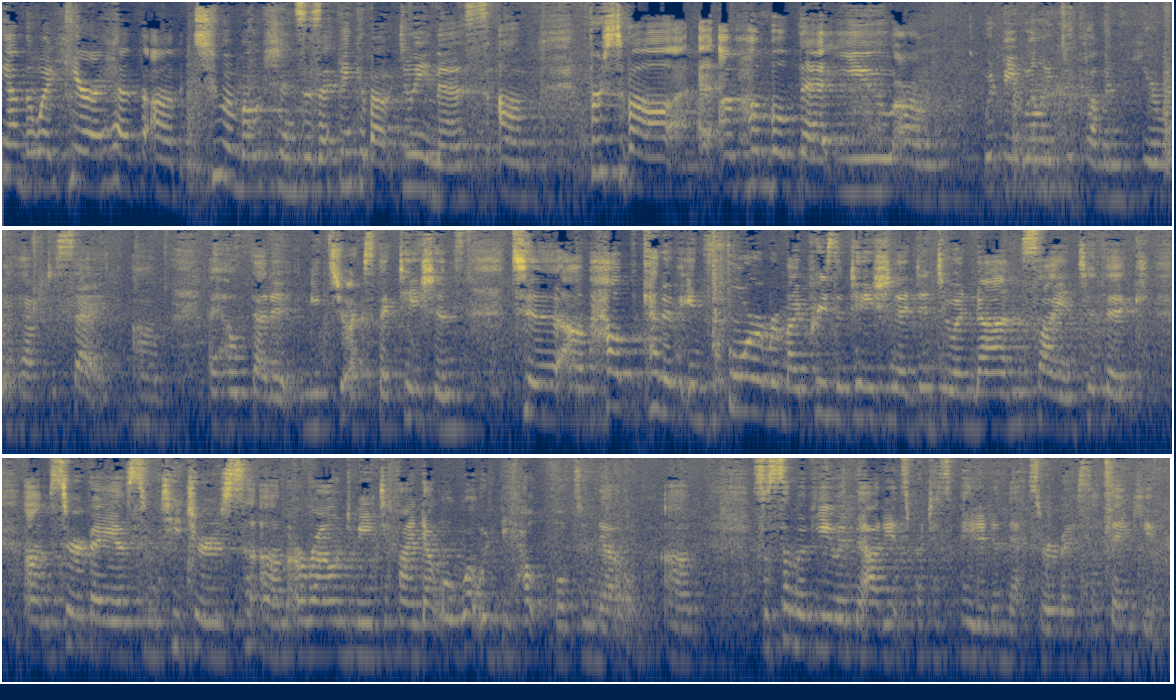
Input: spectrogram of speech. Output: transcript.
thinking on the way here, I have um, two emotions as I think about doing this. Um, first of all, I'm humbled that you um, would be willing to come and hear what I have to say. Um, I hope that it meets your expectations. To um, help kind of inform my presentation, I did do a non scientific um, survey of some teachers around me to find out, well, what would be helpful to know. so some of you in the audience participated in that survey, so thank you.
